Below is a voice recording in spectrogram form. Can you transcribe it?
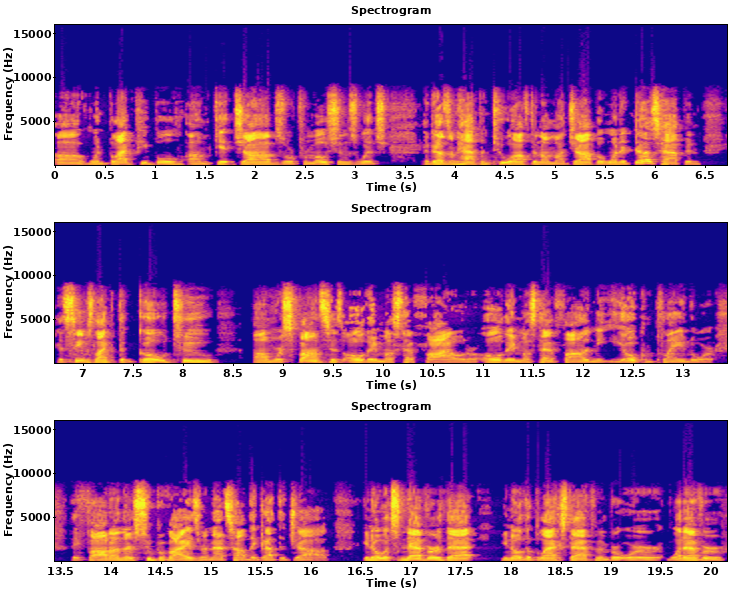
uh, when black people um, get jobs or promotions, which it doesn't happen too often on my job, but when it does happen, it seems like the go-to um, responses, oh, they must have filed, or oh, they must have filed an EEO complaint, or they filed on their supervisor, and that's how they got the job. You know, it's never that, you know, the black staff member or whatever,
